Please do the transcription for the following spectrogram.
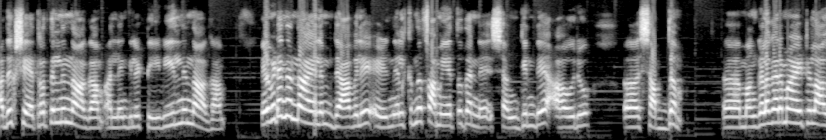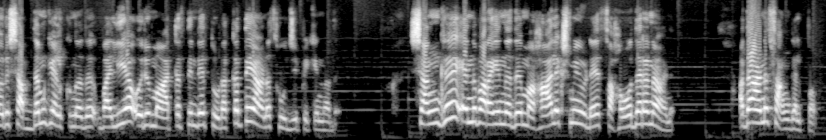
അത് ക്ഷേത്രത്തിൽ നിന്നാകാം അല്ലെങ്കിൽ ടി വിയിൽ നിന്നാകാം. എവിടെ നിന്നായാലും രാവിലെ എഴുന്നേൽക്കുന്ന സമയത്ത് തന്നെ ശംഖിന്റെ ആ ഒരു ശബ്ദം മംഗളകരമായിട്ടുള്ള ആ ഒരു ശബ്ദം കേൾക്കുന്നത് വലിയ ഒരു മാറ്റത്തിന്റെ തുടക്കത്തെയാണ് സൂചിപ്പിക്കുന്നത്. ശംഖ് എന്ന് പറയുന്നത് മഹാലക്ഷ്മിയുടെ സഹോദരനാണ്. അതാണ് സങ്കല്പം.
